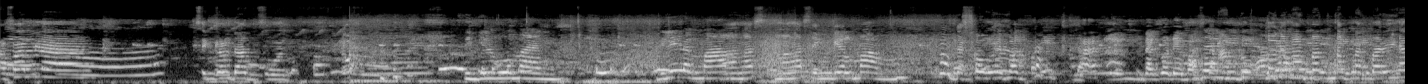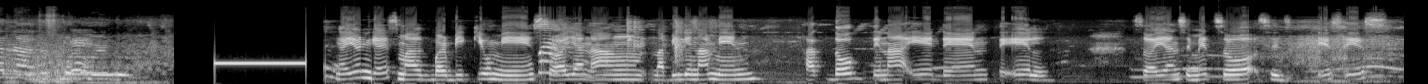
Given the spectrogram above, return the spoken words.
Afam lang. Single dad food. single woman. Dili lang ma'am. Mga mga single mom. Dako kay bag Dako de ba? Asa yung didi? Ito na nga pagpagparihan na. Diyos ko, Lord. Ngayon guys, mag-barbecue mi. So ayan ang nabili namin. Hotdog, tinae, then tiil. So ayan si Mitso, si Is-Is.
